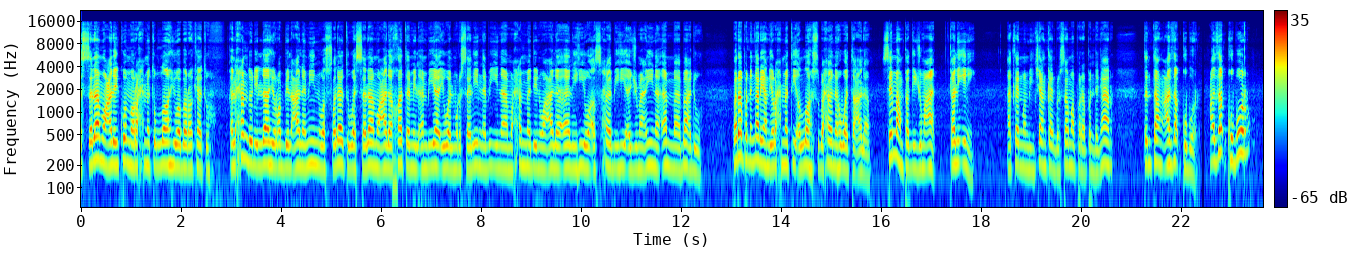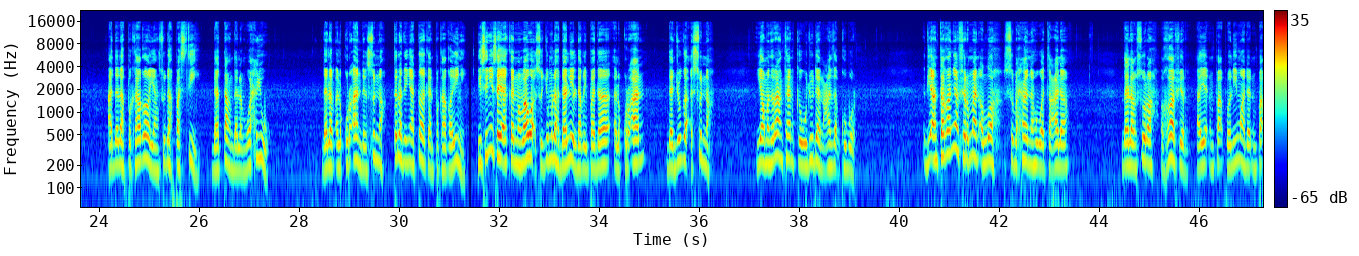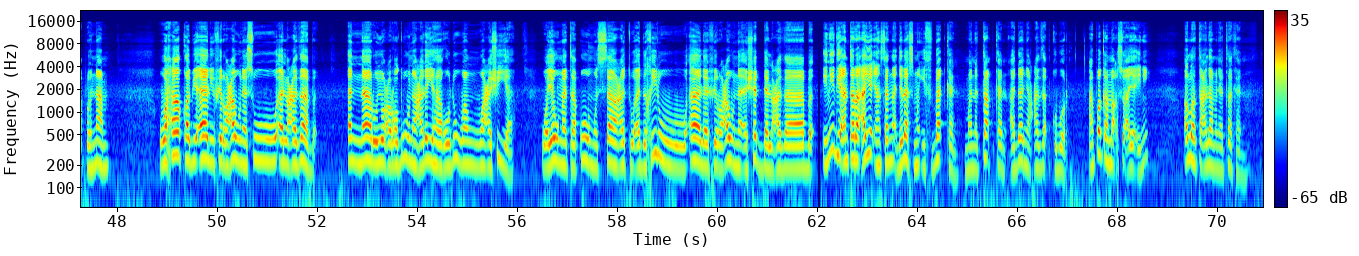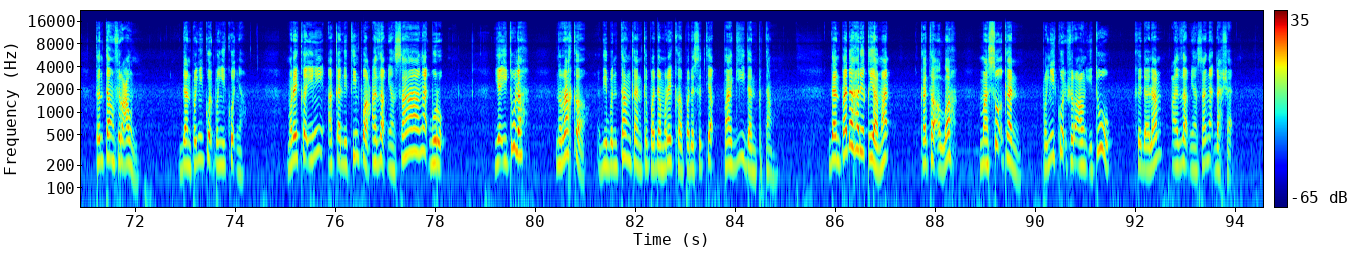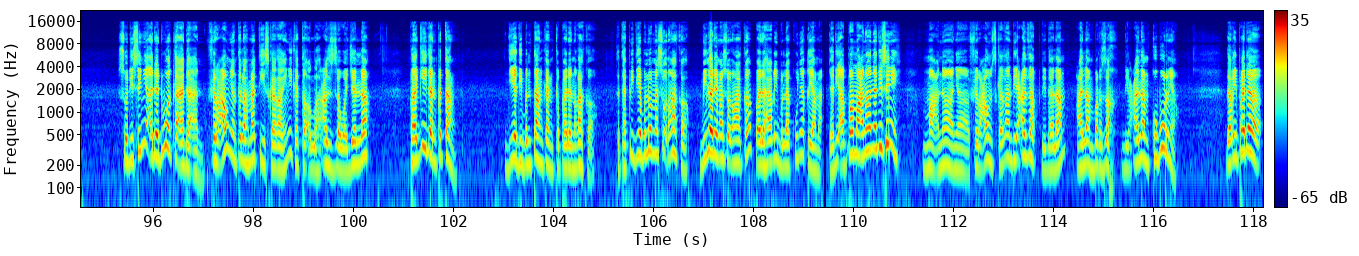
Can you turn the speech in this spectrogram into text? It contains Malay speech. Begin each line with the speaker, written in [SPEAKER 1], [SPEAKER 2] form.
[SPEAKER 1] Assalamualaikum warahmatullahi wabarakatuh. الله وبركاته الحمد لله رب العالمين والصلاة والسلام على خاتم الأنبياء والمرسلين نبينا محمد وعلى آله وأصحابه أجمعين أما بعد Para pendengar yang dirahmati Allah subhanahu wa ta'ala Semang pagi Jumaat kali ini Akan membincangkan bersama para pendengar Tentang azab kubur Azab kubur adalah perkara yang sudah pasti Datang dalam wahyu dalam Al-Quran dan Sunnah telah dinyatakan perkara ini. Di sini saya akan membawa sejumlah dalil daripada Al-Quran dan juga Sunnah yang menerangkan kewujudan azab kubur. Di antaranya firman Allah Subhanahu wa taala dalam surah Ghafir ayat 45 dan 46 وحاق بآل فرعون سوء العذاب النار يعرضون عليها غدوا وعشيا ويوم تقوم الساعة أدخلوا آل فرعون أشد العذاب Ini di antara ayat yang sangat jelas mengisbatkan, menetapkan adanya azab kubur. Apakah maksud ayat ini? Allah Ta'ala menyatakan tentang Fir'aun dan pengikut-pengikutnya. Mereka ini akan ditimpa azab yang sangat buruk. Iaitulah neraka dibentangkan kepada mereka pada setiap pagi dan petang. Dan pada hari kiamat, kata Allah, masukkan pengikut Fir'aun itu ke dalam azab yang sangat dahsyat. So di sini ada dua keadaan. Fir'aun yang telah mati sekarang ini, kata Allah Azza wa Jalla, pagi dan petang, dia dibentangkan kepada neraka. Tetapi dia belum masuk neraka. Bila dia masuk neraka? Pada hari berlakunya kiamat. Jadi apa maknanya di sini? Maknanya Fir'aun sekarang diazab di dalam alam barzakh. Di alam kuburnya. Daripada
